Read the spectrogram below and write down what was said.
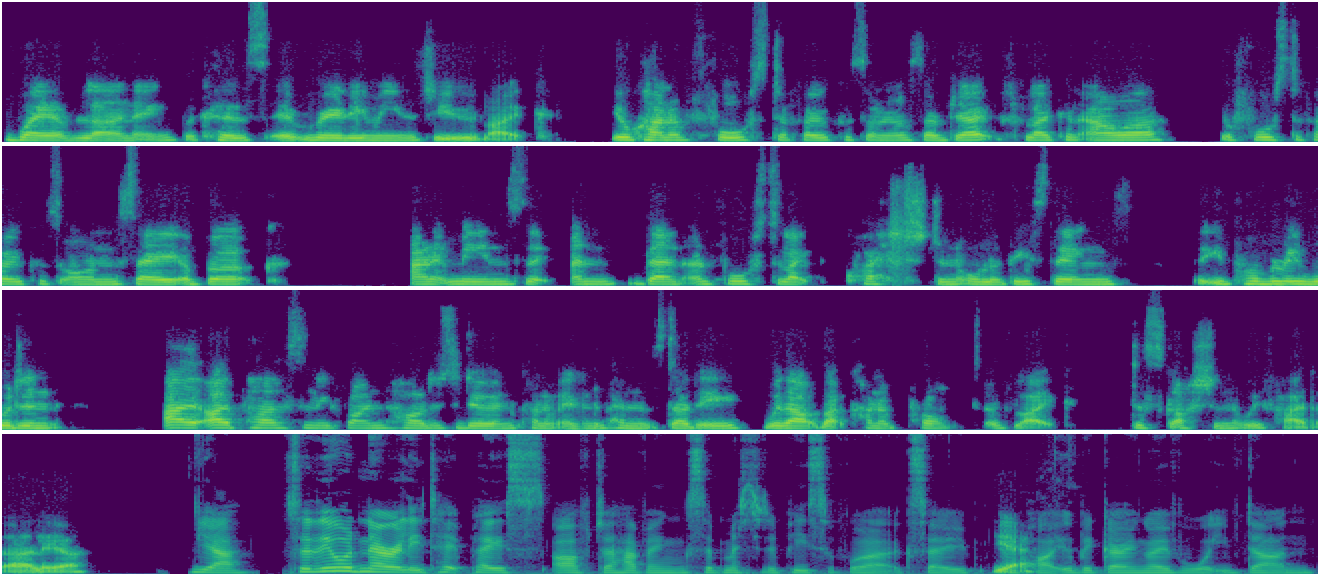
way of learning because it really means you like you're kind of forced to focus on your subject for like an hour. You're forced to focus on say a book and it means that and then and forced to like question all of these things that you probably wouldn't I, I personally find harder to do in kind of independent study without that kind of prompt of like discussion that we've had earlier Yeah. So they ordinarily take place after having submitted a piece of work. So yes. part you'll be going over what you've done,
